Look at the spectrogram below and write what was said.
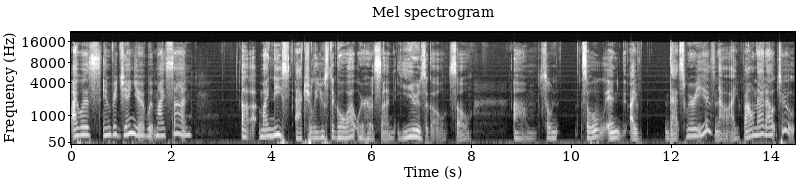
I was in Virginia with my son. Uh, my niece actually used to go out with her son years ago. So, um, so, so, and I, that's where he is now. I found that out too.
